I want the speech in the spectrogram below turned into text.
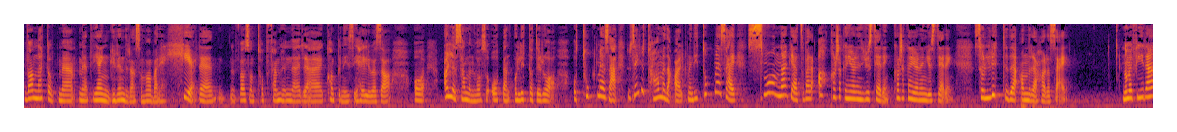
var nettopp med, med et gjeng gründere som var bare helt Det var sånn topp 500 companies i hele USA. og alle sammen var så åpne og lytta til råd. Og tok med seg Du trenger ikke ta med deg alt, men de tok med seg små nuggets og bare ah, 'Kanskje jeg kan gjøre en justering.' Kanskje jeg kan gjøre en justering. Så lytt til det andre har å si. Nummer fire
